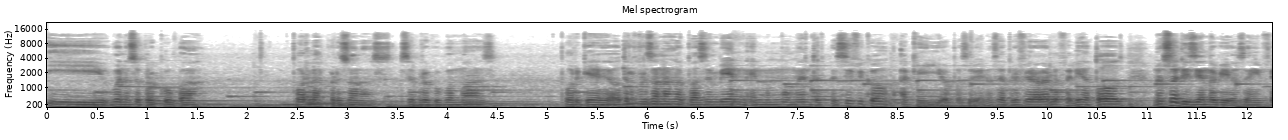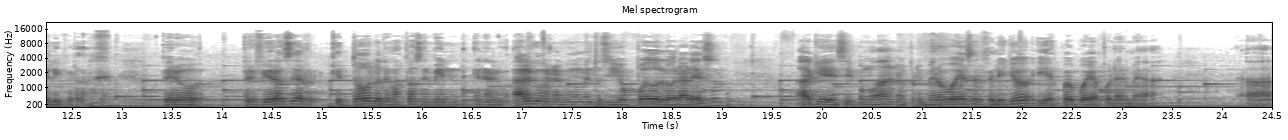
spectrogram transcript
y bueno, se preocupa por las personas, se preocupa más porque otras personas lo pasen bien en un momento específico a que yo pase bien. O sea, prefiero verlo feliz a todos. No estoy diciendo que yo sea infeliz, ¿verdad? Pero prefiero hacer que todos los demás pasen bien en algo en algún momento si yo puedo lograr eso a que decir como, ah, no, primero voy a ser feliz yo y después voy a ponerme a, a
